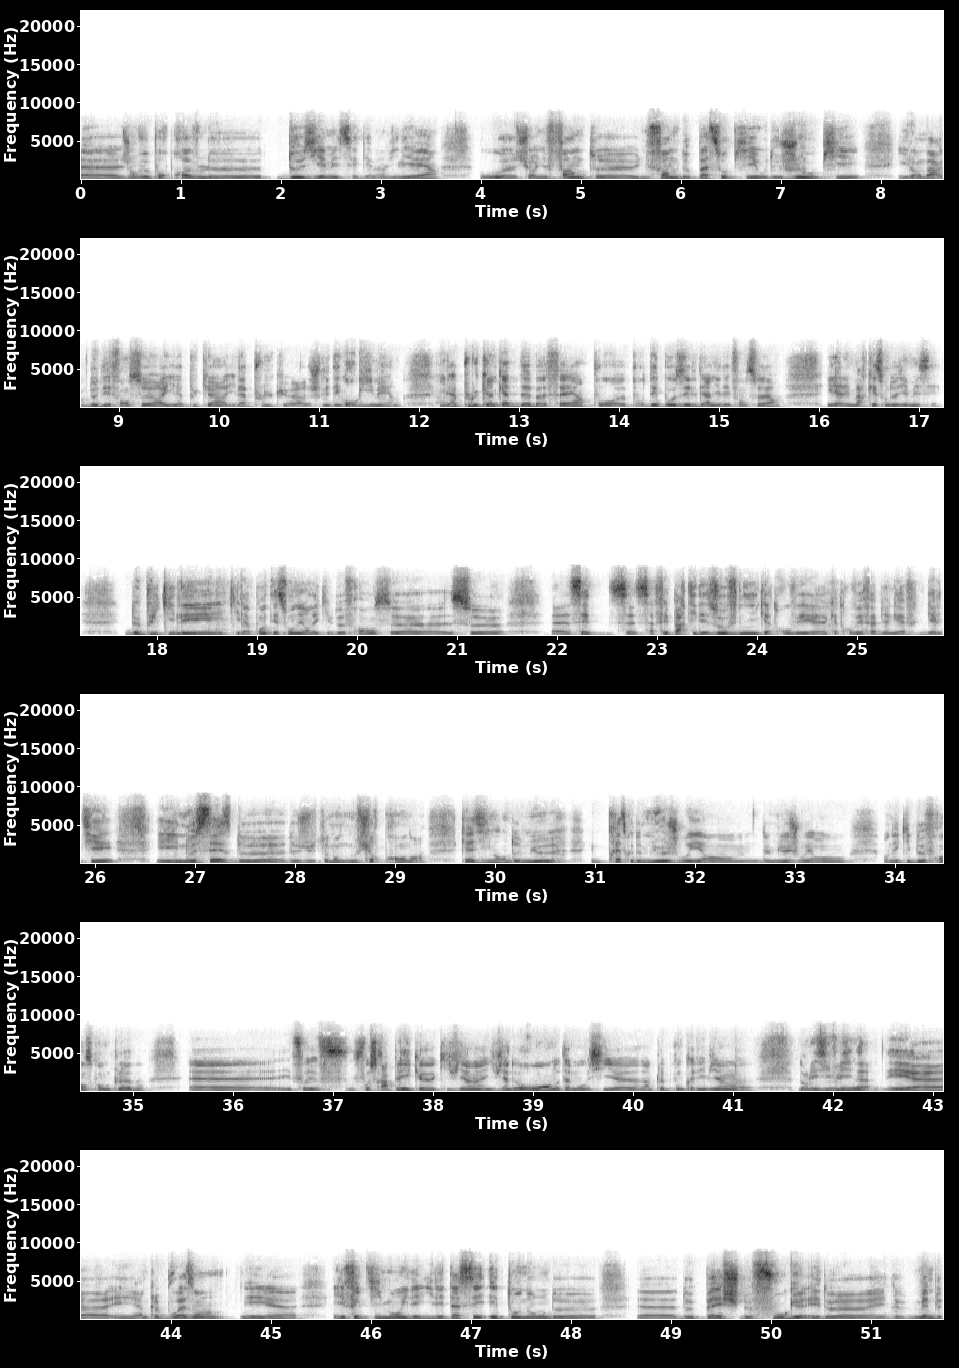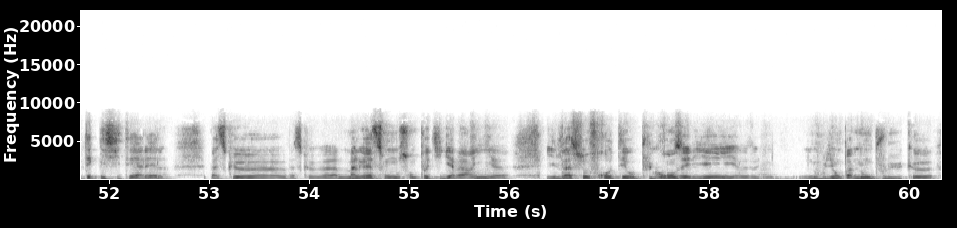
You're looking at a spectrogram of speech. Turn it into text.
Euh, j'en veux pour preuve le deuxième essai de Gabin Villière, où euh, sur une feinte, euh, une feinte de passe au pied ou de jeu au pied, il embarque deux défenseurs et il a plus qu'un, il a plus je mets des gros guillemets, hein, il a plus qu'un 4 deb à faire pour, pour déposer le dernier défenseur et aller marquer son deuxième essai. Depuis qu'il a pointé son nez en équipe de France, ce, ça fait partie des ovnis qu'a trouvé, qu'a trouvé Fabien Galtier et il ne cesse de, justement de nous surprendre, quasiment de mieux, presque de mieux jouer en, de mieux jouer en, équipe de France qu'en club. Euh, il faut, se rappeler qu'il vient, il vient de Rouen, notamment aussi euh, d'un club qu'on connaît bien euh, dans les Yvelines et, un club voisin. Et, effectivement, il est, il est assez étonnant de euh, de pêche, de fougue et de, même de technicité à l'aile. Parce que, parce que euh, malgré son, petit gabarit, euh, il va se frotter aux plus grands ailiers. N'oublions pas non plus que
